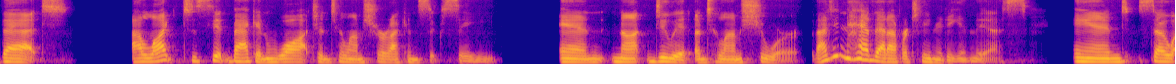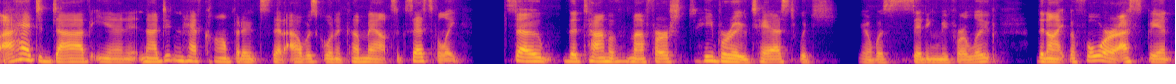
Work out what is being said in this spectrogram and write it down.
that I like to sit back and watch until I'm sure I can succeed and not do it until I'm sure. But I didn't have that opportunity in this. And so I had to dive in, and I didn't have confidence that I was going to come out successfully. So the time of my first Hebrew test, which you know was setting me for a loop, the night before, I spent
